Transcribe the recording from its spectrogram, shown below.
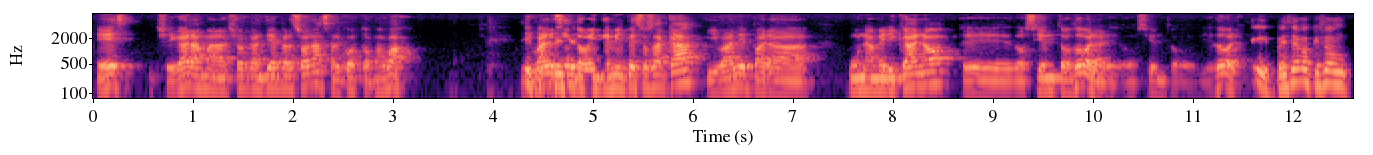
es llegar a mayor cantidad de personas al costo más bajo. Y vale 120 mil pesos acá y vale para un americano 200 eh, dólares, 210 dólares. Sí, pensemos que son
